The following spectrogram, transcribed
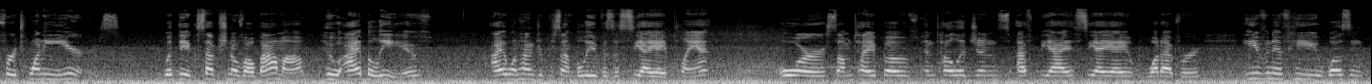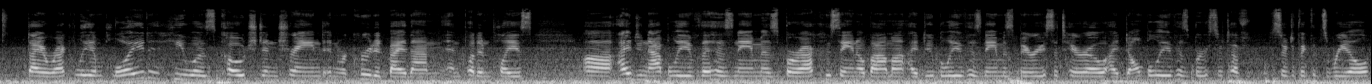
for 20 years, with the exception of Obama, who I believe, I 100% believe is a CIA plant or some type of intelligence, FBI, CIA, whatever even if he wasn't directly employed, he was coached and trained and recruited by them and put in place. Uh, I do not believe that his name is Barack Hussein Obama. I do believe his name is Barry Soetoro. I don't believe his birth certif- certificate's real.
